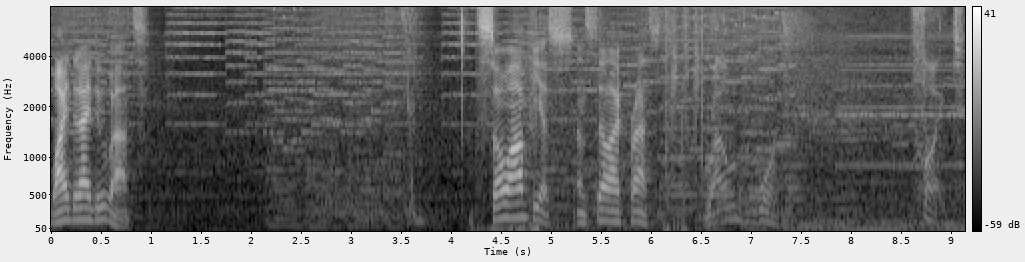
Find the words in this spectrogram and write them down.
Why did I do that? It's so obvious, and still I pressed. Round one. Fight.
